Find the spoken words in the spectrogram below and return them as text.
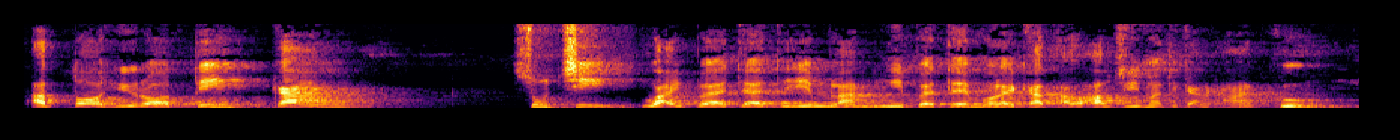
at-tahirati kang suci wa ibadatihim lan ibadah malaikat al-azimati kang agung.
